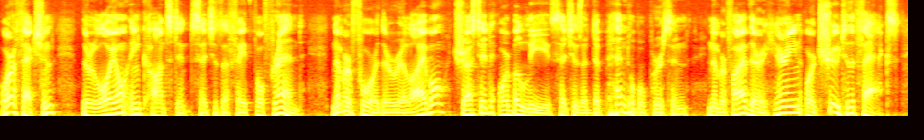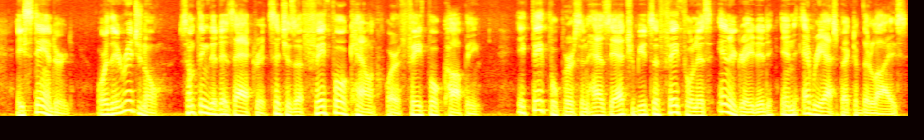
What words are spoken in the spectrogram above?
or affection. They're loyal and constant, such as a faithful friend. Number four, they're reliable, trusted, or believed, such as a dependable person. Number five, they're adhering or true to the facts, a standard, or the original, something that is accurate, such as a faithful account or a faithful copy. A faithful person has the attributes of faithfulness integrated in every aspect of their lives.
